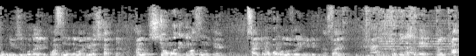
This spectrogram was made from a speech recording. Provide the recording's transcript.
購入することができますので、まあ、よろしかったらあの視聴もできますのでサイトの方も覗いてみてください、それとですねあのあ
